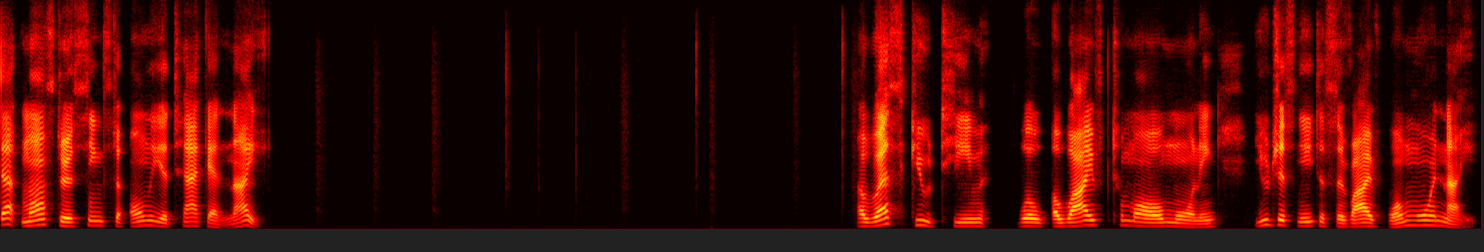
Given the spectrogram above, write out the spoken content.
That monster seems to only attack at night. A rescue team will arrive tomorrow morning. You just need to survive one more night.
